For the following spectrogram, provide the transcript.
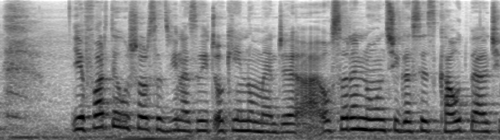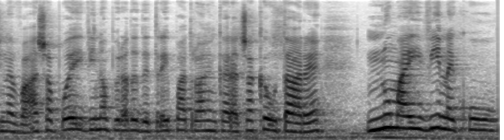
e foarte ușor să-ți vină să zici, ok, nu merge, a, o să renunț și găsesc, caut pe altcineva și apoi vine o perioadă de 3-4 ani în care acea căutare nu mai vine cu...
